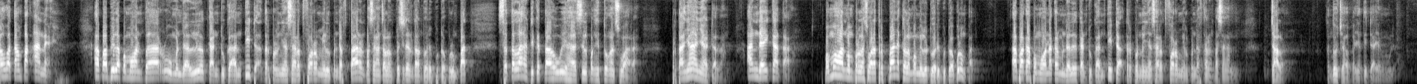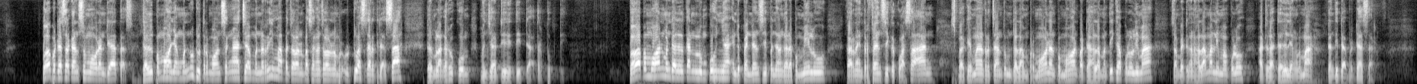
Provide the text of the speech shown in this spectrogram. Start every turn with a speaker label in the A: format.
A: bahwa tampak aneh apabila pemohon baru mendalilkan dugaan tidak terpenuhnya syarat formil pendaftaran pasangan calon presiden tahun 2024 setelah diketahui hasil penghitungan suara. Pertanyaannya adalah, andai kata pemohon memperoleh suara terbanyak dalam pemilu 2024, apakah pemohon akan mendalilkan dugaan tidak terpenuhnya syarat formil pendaftaran pasangan calon? Tentu jawabannya tidak yang mulia bahwa berdasarkan semua orang di atas, dalil pemohon yang menuduh termohon sengaja menerima pencalonan pasangan calon nomor urut 2 secara tidak sah dan melanggar hukum menjadi tidak terbukti. Bahwa pemohon mendalilkan lumpuhnya independensi penyelenggara pemilu karena intervensi kekuasaan sebagaimana tercantum dalam permohonan pemohon pada halaman 35 sampai dengan halaman 50 adalah dalil yang lemah dan tidak berdasar.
